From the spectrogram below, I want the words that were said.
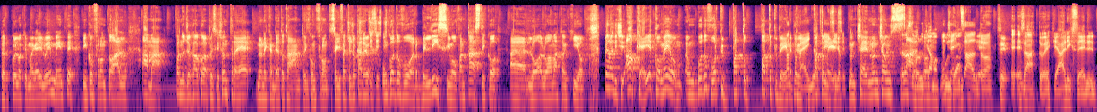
per quello che magari lui ha in mente, in confronto al ah, ma quando giocavo con la PlayStation 3 non è cambiato tanto in confronto. Se gli faccio giocare sì, sì, sì, un God of War bellissimo, fantastico, eh, l'ho, l'ho, amato anch'io. Però dici, ah, ok, è come un, è un God of War più fatto, fatto più bene, fatto più, meglio. Fatto meglio. Non, c'è, non, c'è, un Però salto. se valutiamo appunto non c'è il salto. Che, esatto, è che Alex è il,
